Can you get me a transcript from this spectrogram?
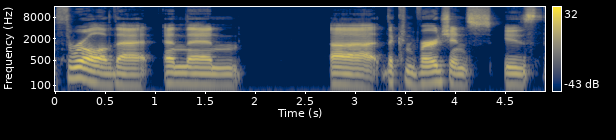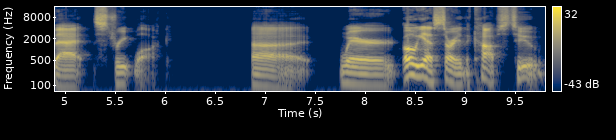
through all of that. And then uh, the convergence is that street walk uh, where oh yeah sorry the cops too.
